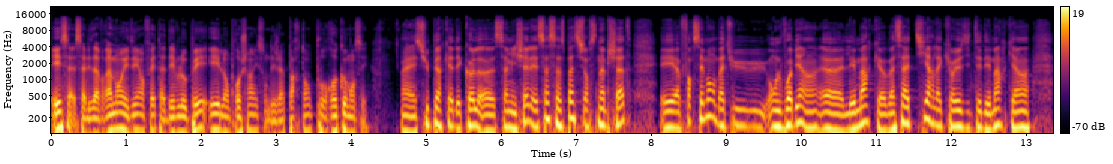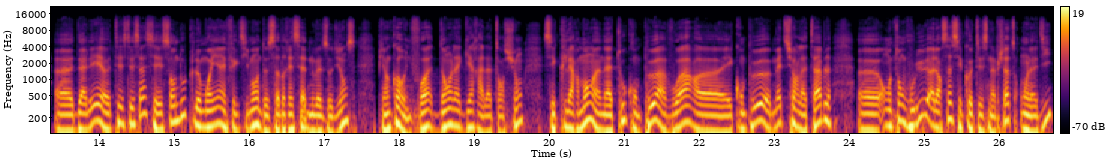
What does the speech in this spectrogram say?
et ça, ça les a vraiment aidés en fait à développer. Et l'an prochain, ils sont déjà partants pour recommencer. Super cas d'école euh, Saint-Michel. Et ça ça se passe sur Snapchat. Et euh, forcément bah tu on le voit bien hein, euh, les marques bah, ça attire la curiosité des marques hein, d'aller tester ça. C'est sans doute le moyen effectivement de s'adresser à de nouvelles audiences. Puis encore une fois dans la guerre à l'attention c'est clairement un atout qu'on peut avoir et qu'on peut mettre sur la table. En temps voulu? Alors ça c'est côté Snapchat on l'a dit.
